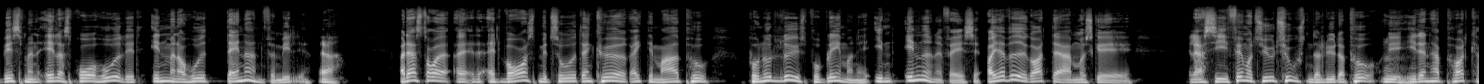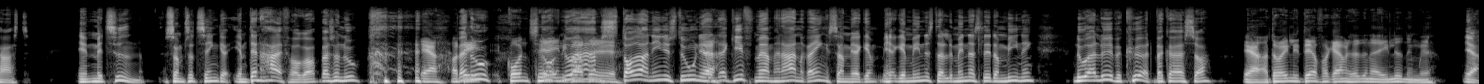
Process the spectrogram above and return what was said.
hvis man ellers bruger hovedet lidt, inden man overhovedet danner en familie. Ja. Og der står jeg, at, at vores metode, den kører rigtig meget på, på nu løst problemerne i den indledende fase. Og jeg ved jo godt, der er måske lad os sige 25.000, der lytter på mm. i, i den her podcast øh, med tiden, som så tænker, jamen den har jeg for godt, hvad så nu? Ja, og Hvad det nu? grund til, nu, nu er han øh, stodderen inde i stuen, jeg Ja. er gift med ham, han har en ring, som jeg kan, jeg kan mindes, der mindes lidt om min, ikke? Nu er løbet kørt, hvad gør jeg så? Ja, og det var egentlig derfor, jeg gerne ville have den her indledning med. Ja.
